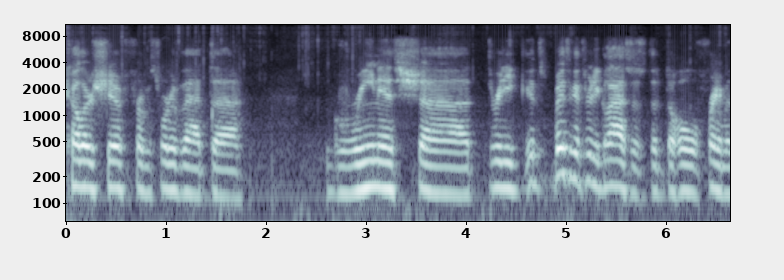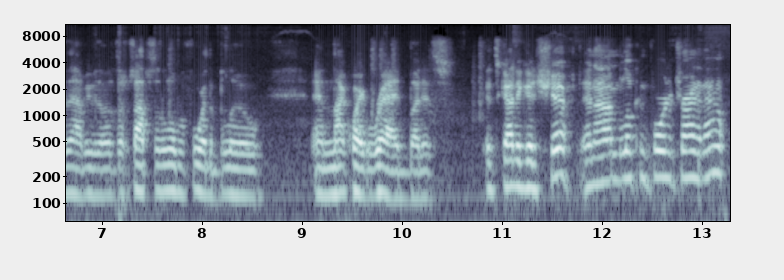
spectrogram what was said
color shift from sort of that uh, greenish uh, 3D. It's basically 3D glasses. The, the whole frame of that, even though the top's a little before the blue, and not quite red, but it's it's got a good shift, and I'm looking forward to trying it out.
